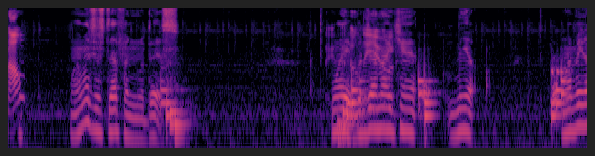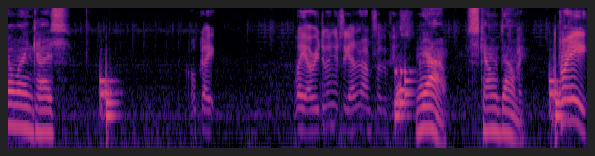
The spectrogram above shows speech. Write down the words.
No? I'm gonna just deafen with this. Wait, but then you. I can't. Yeah. Let me know when, guys. Okay. Wait, are we doing it together? I'm so confused. Yeah, just count it down. Three,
